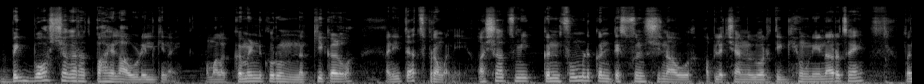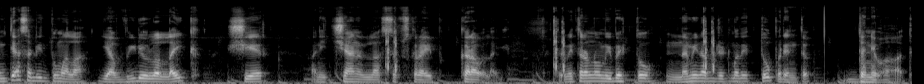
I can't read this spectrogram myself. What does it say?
बिग बॉसच्या घरात पाहायला आवडेल की नाही आम्हाला कमेंट करून नक्की कळवा. आणि त्याचप्रमाणे अशाच मी कन्फर्म्ड कंटेस्टंटची नावं आपल्या चॅनलवरती घेऊन येणारच आहे. पण त्यासाठी तुम्हाला या व्हिडिओला लाईक शेअर आणि चॅनलला सबस्क्राईब करावं लागेल. तर मित्रांनो मी भेटतो नवीन अपडेटमध्ये तोपर्यंत धन्यवाद.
